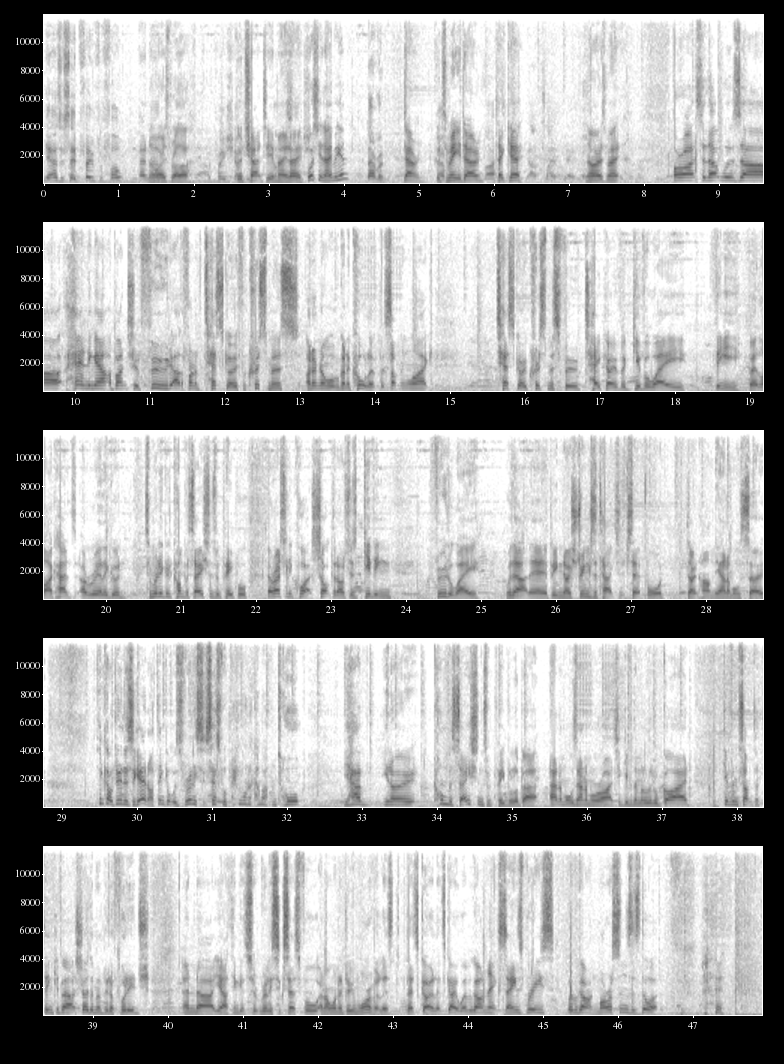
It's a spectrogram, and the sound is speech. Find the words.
yeah, as I said, food for thought. And No um, worries, brother. Appreciate Good your chatting to you, mate. Eh? conversation. What's your name again? Darren. Darren. Good to meet you, Darren. Nice Take care. meet you. Take care. No worries, mate. All right, so that was uh, handing out a bunch of food out the front of Tesco for Christmas. I don't know what we're going to call it, but something like Tesco Christmas food takeover giveaway thingy. But like, had a really good, some really good conversations with people. They were actually quite shocked that I was just giving food away without there being no strings attached, except for don't harm the animals. So I think I'll do this again. I think it was really successful. People want to come up and talk. You have, you know, conversations with people about animals, animal rights. You give them a little guide, give them something to think about, show them a bit of footage, and uh, yeah, I think it's really successful. And I want to do more of it. Let's let's go, let's go. Where we going next? Sainsbury's. Where we going? Morrison's. Let's do it.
